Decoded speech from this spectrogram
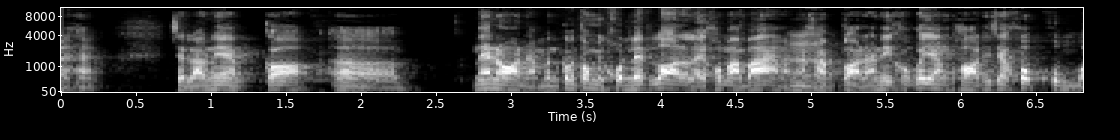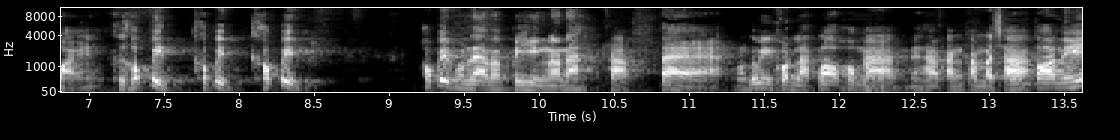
นะฮะเสร็จแล้วเนี่ยก็เอ่อ แน่นอนอะมันก็ต้องมีคนเล็ดลอดอะไรเข้ามาบ้างอะนะครับ ก่อนหน้านี้เขาก็ยังพอที่จะควบคุมไหว คือเขาปิดเขาปิดเขาปิดเขาปิดพรมแดนมาปีนึงแล้วนะครับ แต่มันก็มีคนลักลอบเข้ามานะครับทางธรรมตอชานติตอนนี้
